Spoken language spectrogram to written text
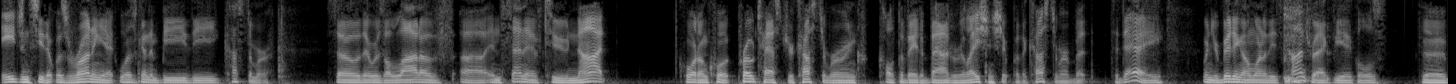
agency that was running it was going to be the customer. So there was a lot of uh, incentive to not quote unquote protest your customer and c- cultivate a bad relationship with a customer. But today, when you're bidding on one of these contract vehicles, the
